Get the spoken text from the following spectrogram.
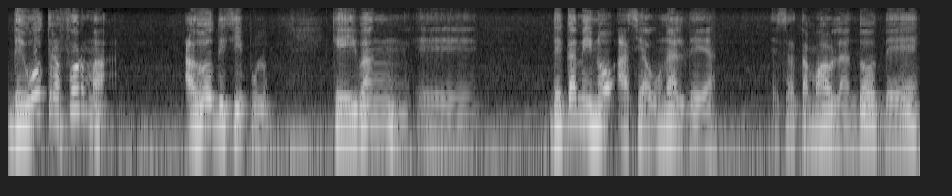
de otra forma a dos discípulos que iban eh, de camino hacia una aldea. estamos hablando de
